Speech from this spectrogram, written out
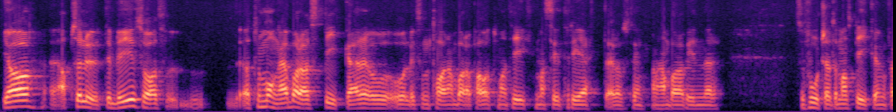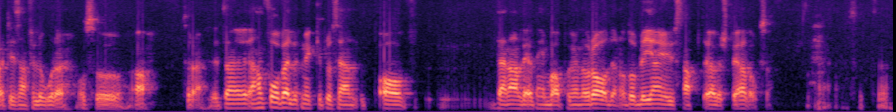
Ja, absolut. Det blir ju så att jag tror många bara spikar och, och liksom tar han bara på automatik. Man ser 3-1 och så tänker man han bara vinner. Så fortsätter man spika ungefär tills han förlorar och så, ja, sådär. Han får väldigt mycket procent av den anledningen bara på grund av raden och då blir han ju snabbt överspelad också. Så att, eh,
